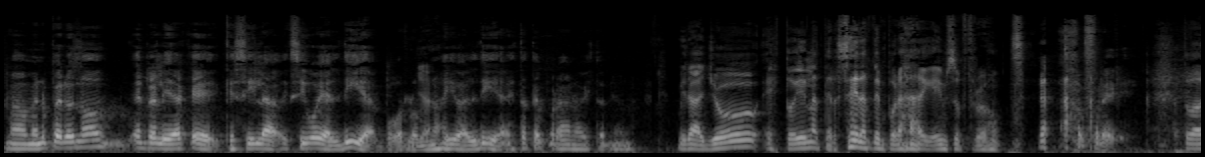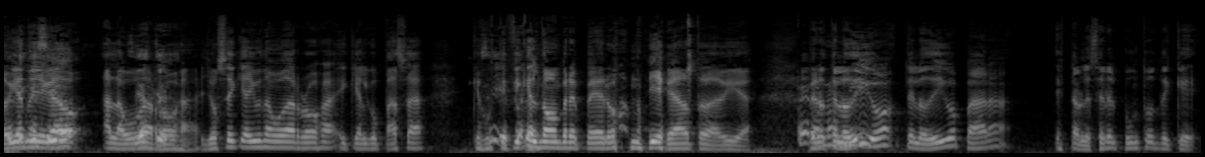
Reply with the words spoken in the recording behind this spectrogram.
más o menos, pero no, en realidad que, que sí, la, sí voy al día, por lo Ya. menos iba al día. Esta temporada no he visto ni uno. Mira, yo estoy en la tercera temporada de Games of Thrones. Todavía no he llegado a la boda este- roja. Yo sé que hay una boda roja y que algo pasa que Sí, justifica pero- el nombre, pero no he llegado todavía. Pero, Pero no te lo ni- digo, te lo digo para establecer el punto de que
